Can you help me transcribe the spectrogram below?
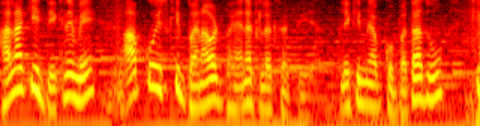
हालाँकि देखने में आपको इसकी बनावट भयानक लग सकती है, लेकिन मैं आपको बता दूँ कि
